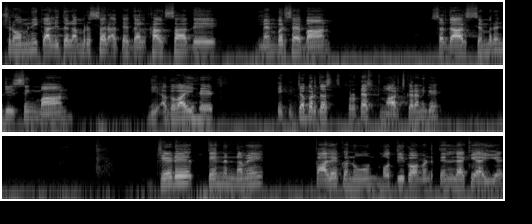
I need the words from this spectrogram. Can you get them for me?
ਸ਼੍ਰੋਮਣੀ ਅਕਾਲੀ ਦਲ ਅੰਮ੍ਰਿਤਸਰ ਅਤੇ ਦਲ ਖਾਲਸਾ ਦੇ ਮੈਂਬਰ ਸਹਿਬਾਨ ਸਰਦਾਰ ਸਿਮਰਨਜੀਤ ਸਿੰਘ ਮਾਨ ਦੀ ਅਗਵਾਈ ਹੇਠ ਇੱਕ ਜ਼ਬਰਦਸਤ ਪ੍ਰੋਟੈਸਟ ਮਾਰਚ ਕਰਨਗੇ। ਜਿਹੜੇ ਤਿੰਨ ਨਵੇਂ ਕਾਲੇ ਕਾਨੂੰਨ ਮੋਦੀ ਗਵਰਨਮੈਂਟ ਤਿੰਨ ਲੈ ਕੇ ਆਈ ਹੈ,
